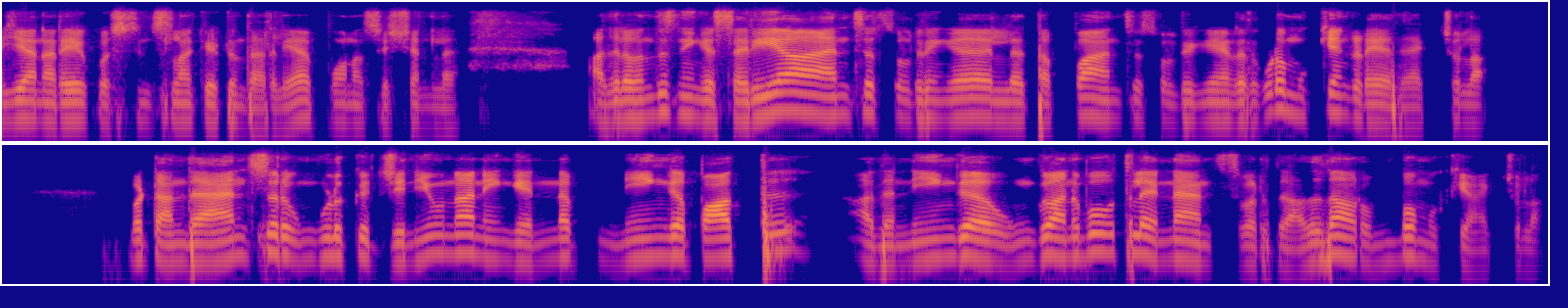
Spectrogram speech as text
ஐயா நிறைய கொஸ்டின்ஸ்லாம் கேட்டிருந்தார் இல்லையா போன செஷனில் அதில் வந்து நீங்கள் சரியாக ஆன்சர் சொல்கிறீங்க இல்லை தப்பாக ஆன்சர் சொல்கிறீங்கன்றது கூட முக்கியம் கிடையாது ஆக்சுவலாக பட் அந்த ஆன்சர் உங்களுக்கு ஜென்யூனாக நீங்கள் என்ன நீங்கள் பார்த்து அதை நீங்க உங்க அனுபவத்துல என்ன ஆன்சர் வருது? அதுதான் ரொம்ப முக்கியம் ஆக்சுவலா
